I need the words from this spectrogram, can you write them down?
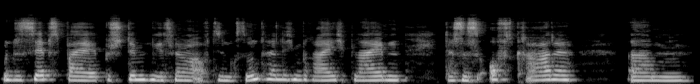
Und es selbst bei bestimmten, jetzt wenn wir auf diesem gesundheitlichen Bereich bleiben, dass es oft gerade, ähm,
